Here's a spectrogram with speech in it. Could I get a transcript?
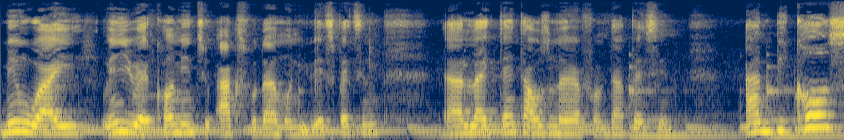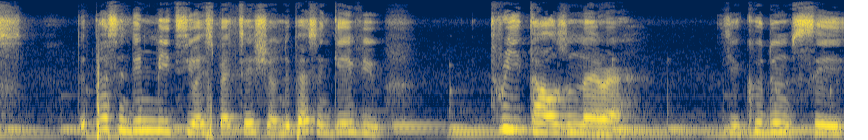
Meanwhile, when you were coming to ask for that money, you were expecting uh, like 10,000 naira from that person. And because the person didn't meet your expectation, the person gave you 3,000 naira, you couldn't say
